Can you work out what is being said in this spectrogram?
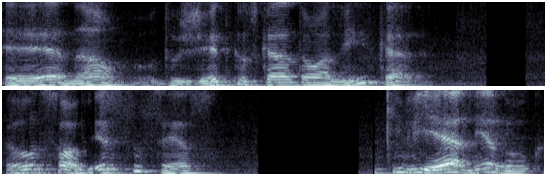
É, não. Do jeito que os caras estão ali, cara, eu só vejo sucesso. O que vier ali é, é louco.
